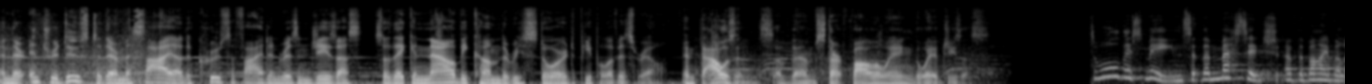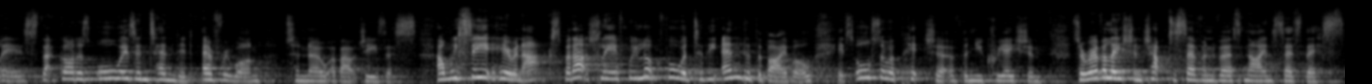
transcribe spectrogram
and they're introduced to their Messiah, the crucified and risen Jesus, so they can now become the restored people of Israel. And thousands of them start following the way of Jesus. So, all this means that the message of the Bible is that God has always intended everyone to know about Jesus. And we see it here in Acts, but actually, if we look forward to the end of the Bible, it's also a picture of the new creation. So, Revelation chapter 7, verse 9 says this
